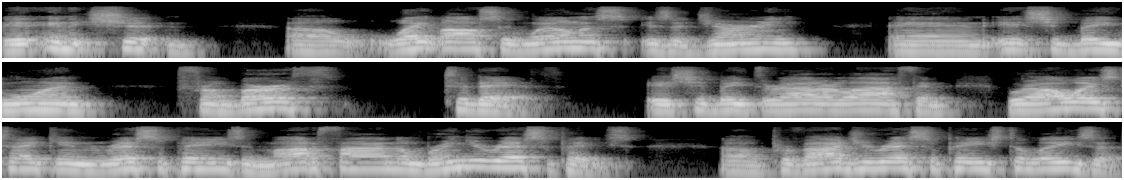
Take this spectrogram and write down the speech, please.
it, and it shouldn't. Uh, weight loss and wellness is a journey, and it should be one from birth to death. It should be throughout our life, and we're always taking recipes and modifying them. Bring your recipes. Uh, provide your recipes to Lisa.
